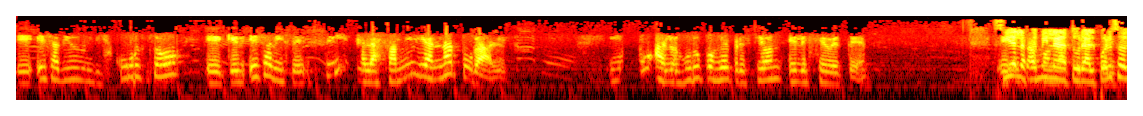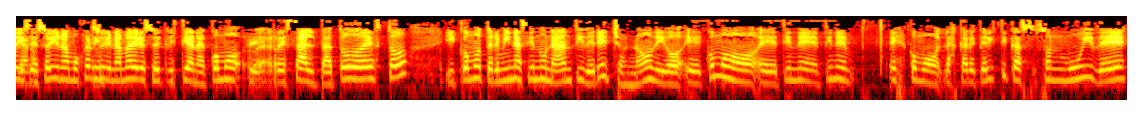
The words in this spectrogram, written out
ella tiene un discurso eh, que ella dice sí a la familia natural y no a los grupos de presión LGBT. Sí, a la familia natural. Por eso dice, soy una mujer, soy una madre, soy cristiana. ¿Cómo resalta todo esto y cómo termina siendo una antiderechos, no? Digo, eh, ¿cómo eh, tiene, tiene, es como, las características son muy de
